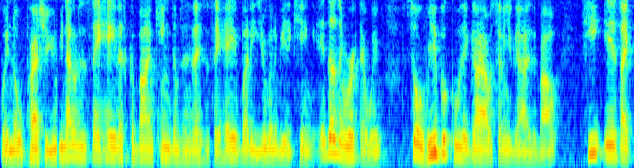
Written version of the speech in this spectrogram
with no pressure. You're not gonna just say, hey, let's combine kingdoms and just say, hey buddy, you're gonna be the king. It doesn't work that way. So Riboku, the guy I was telling you guys about, he is like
